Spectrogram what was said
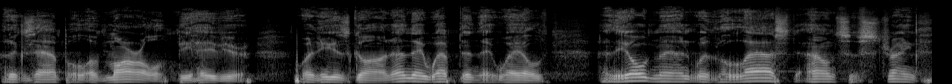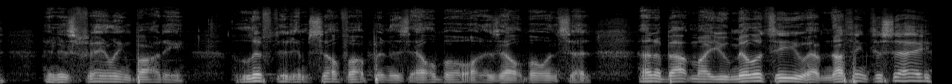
an example of moral behavior when he is gone? And they wept and they wailed. And the old man, with the last ounce of strength in his failing body, lifted himself up in his elbow on his elbow and said, and about my humility, you have nothing to say?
